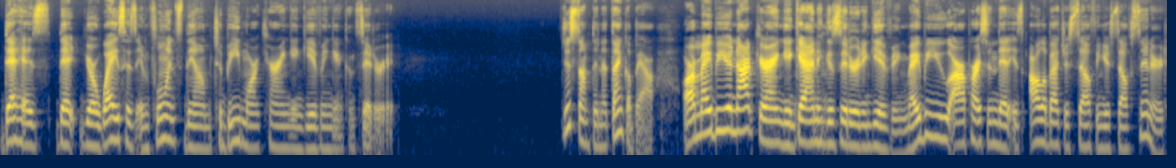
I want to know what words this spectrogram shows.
that has that your ways has influenced them to be more caring and giving and considerate. Just something to think about. Or maybe you're not caring and kind and considerate and giving. Maybe you are a person that is all about yourself and you're self centered.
